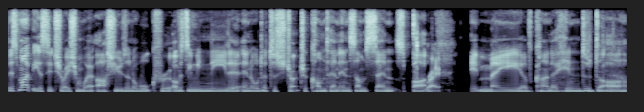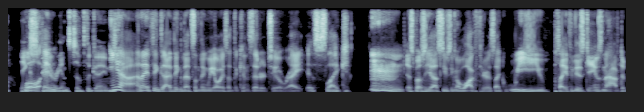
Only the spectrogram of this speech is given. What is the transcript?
this might be a situation where us using a walkthrough. Obviously, we need it in order to structure content in some sense, but Right. It may have kind of hindered our Well, and- experience of the game. Yeah, and I think I think that's something we always have to consider too, right? It's like, especially us using a walkthrough. It's like we play through these games and have to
